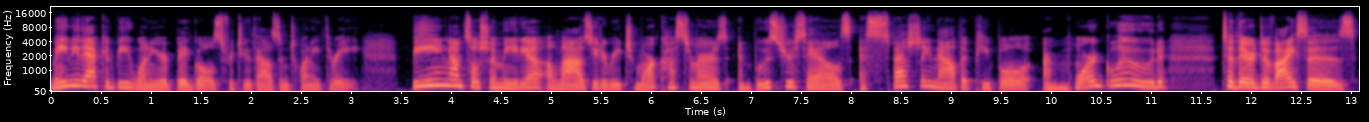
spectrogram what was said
Maybe that could be one of your big goals for 2023. Being on social media allows you to reach more customers and boost your sales, especially now that people are more glued to their devices,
